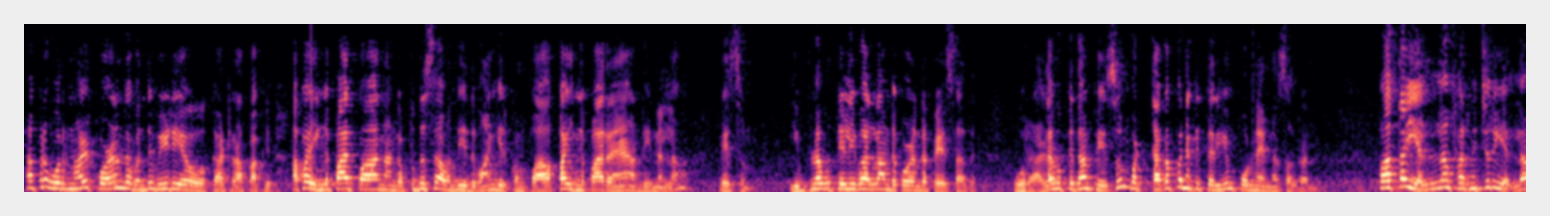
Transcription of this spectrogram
அப்புறம் ஒரு நாள் குழந்தை வந்து வீடியோ காட்டுற அப்பாவுக்கு அப்பா இங்கே பாருப்பா நாங்கள் புதுசாக வந்து இது வாங்கியிருக்கோம்ப்பா. அப்பா இங்கே பாரேன். அப்படின்னு எல்லாம் பேசணும். இவ்வளவு தெளிவாலாம் அந்த குழந்தை பேசாது. ஒரு அளவுக்கு தான் பேசும் பட் தகப்பனுக்கு தெரியும் பொண்ணு என்ன சொல்கிறான்னு பார்த்தா எல்லா ஃபர்னிச்சரும் எல்லா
